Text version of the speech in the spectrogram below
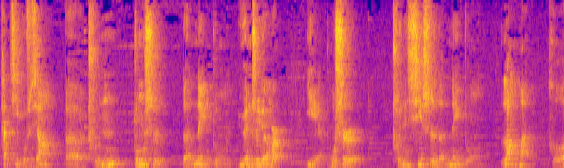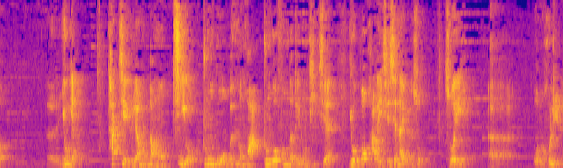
它既不是像呃纯中式的那种原汁原味儿，也不是纯西式的那种浪漫和呃优雅。它介于两种当中，既有中国文化、中国风的这种体现，又包含了一些现代元素，所以，呃，我们婚礼人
